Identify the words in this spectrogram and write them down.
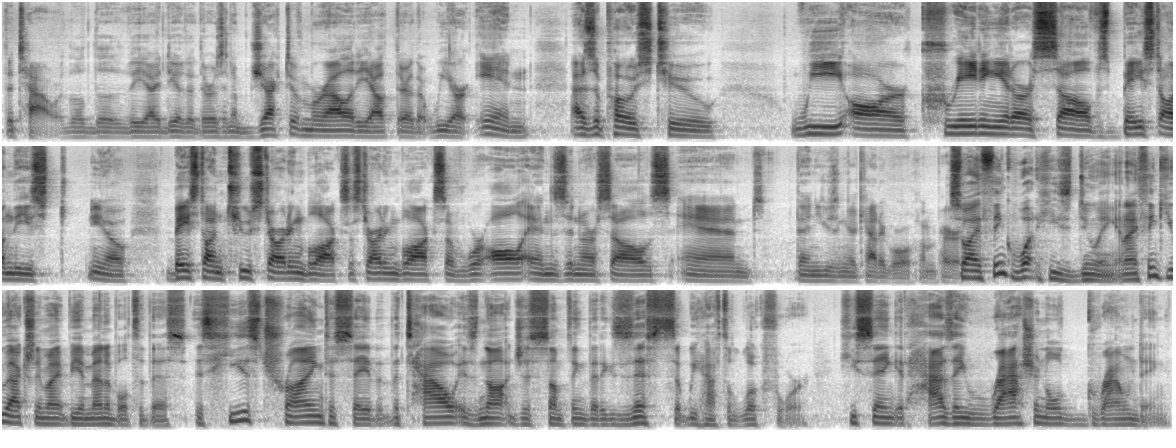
the tower, the the the idea that there is an objective morality out there that we are in, as opposed to we are creating it ourselves based on these you know, based on two starting blocks, the starting blocks of we're all ends in ourselves, and then using a categorical comparative. So I think what he's doing, and I think you actually might be amenable to this, is he is trying to say that the Tao is not just something that exists that we have to look for. He's saying it has a rational grounding.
